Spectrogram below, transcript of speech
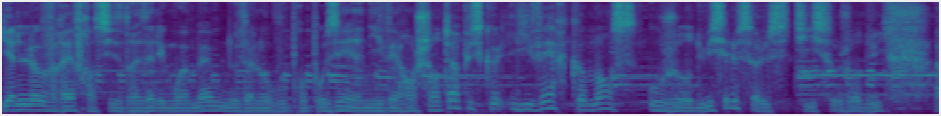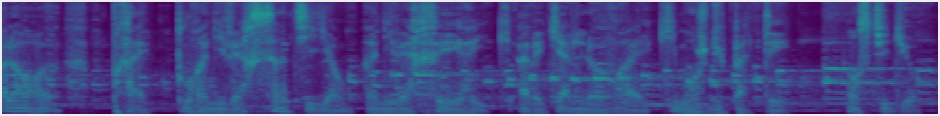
Yann Lovray, Francis Drezel et moi-même, nous allons vous proposer un hiver enchanteur puisque l'hiver commence aujourd'hui. C'est le solstice aujourd'hui. Alors, euh, prêt pour un hiver scintillant, un hiver féerique avec Yann Lovray qui mange du pâté en studio.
